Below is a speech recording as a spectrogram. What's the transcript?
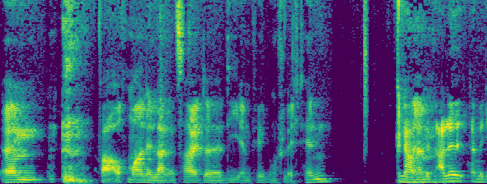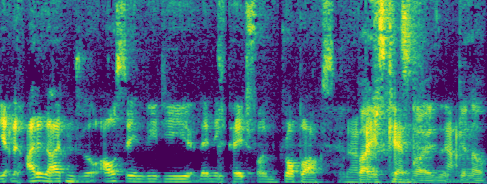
Ähm, war auch mal eine lange Zeit äh, die Empfehlung schlechthin. Genau, damit, ähm, alle, damit die alle, Seiten so aussehen wie die Landingpage von Dropbox oder Beispielsweise, ja. genau.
